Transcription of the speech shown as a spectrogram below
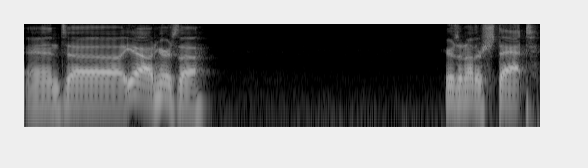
And uh, yeah, and here's a here's another stat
